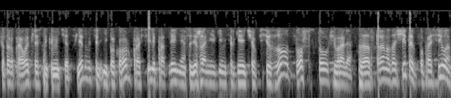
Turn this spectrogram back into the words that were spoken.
который проводит Следственный комитет. Следователь и прокурор просили продление содержания Евгения Сергеевича в СИЗО до 6 февраля. Э, Страна защиты попросила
